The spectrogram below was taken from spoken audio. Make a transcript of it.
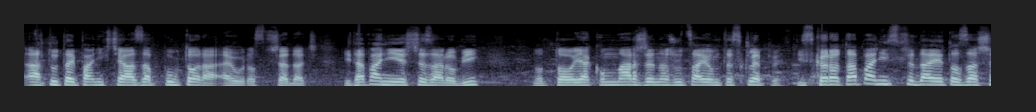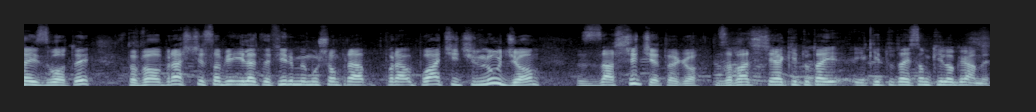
a tutaj pani chciała za 1,5 euro sprzedać. I ta pani jeszcze zarobi, no to jaką marżę narzucają te sklepy. I skoro ta pani sprzedaje to za 6 zł, to wyobraźcie sobie, ile te firmy muszą płacić ludziom zaszycie tego. Zobaczcie, jakie tutaj, jakie tutaj są kilogramy.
